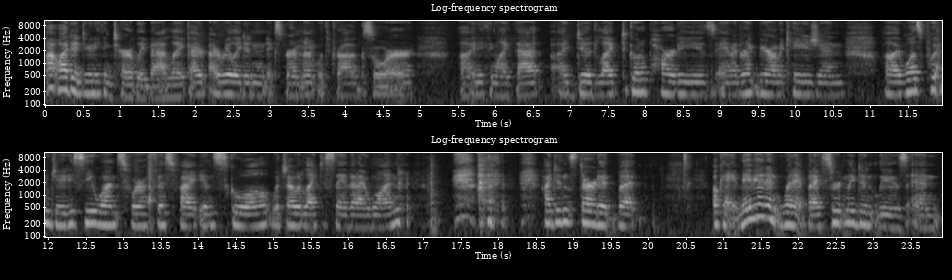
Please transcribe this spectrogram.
I, I didn't do anything terribly bad. Like, I, I really didn't experiment with drugs or uh, anything like that. I did like to go to parties and I drank beer on occasion. I was put in JDC once for a fist fight in school, which I would like to say that I won. I didn't start it, but okay, maybe I didn't win it, but I certainly didn't lose. And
